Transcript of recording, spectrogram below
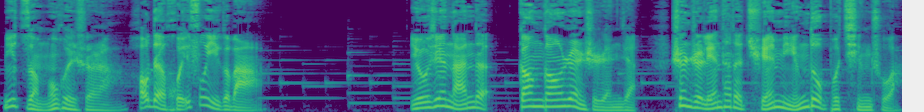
你怎么回事啊？好歹回复一个吧。有些男的刚刚认识人家，甚至连他的全名都不清楚啊，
